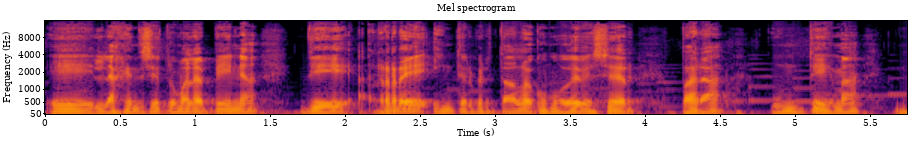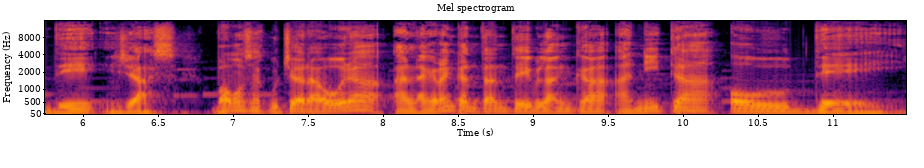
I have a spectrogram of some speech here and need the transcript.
eh, la gente se toma la pena de reinterpretarlo como debe ser para un tema de jazz. Vamos a escuchar ahora a la gran cantante blanca Anita O'Day.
